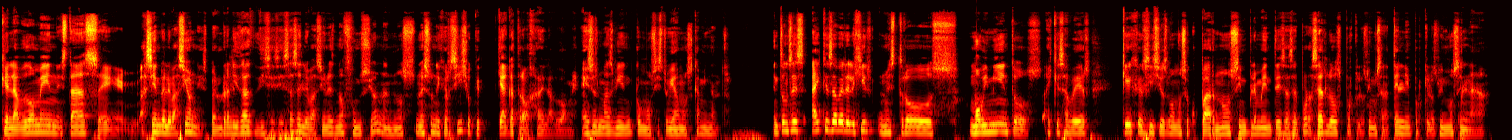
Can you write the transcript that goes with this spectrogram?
Que el abdomen estás eh, haciendo elevaciones, pero en realidad dices, esas elevaciones no funcionan, no, es un ejercicio que, que haga trabajar el abdomen. Eso es más bien como si estuviéramos caminando. Entonces hay que saber elegir nuestros movimientos, hay que saber qué ejercicios vamos a ocupar, no simplemente es hacer por hacerlos, porque los vimos en la tele, porque los vimos en la,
